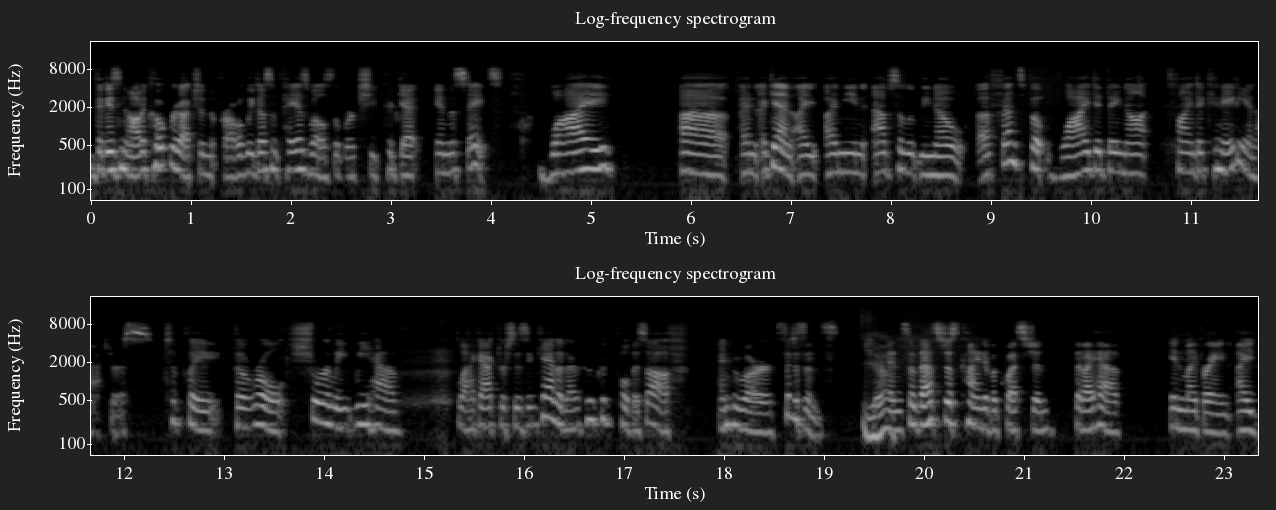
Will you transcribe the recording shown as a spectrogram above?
That is not a co production that probably doesn't pay as well as the work she could get in the States. Why Uh, and again, I, I mean absolutely no offense, but why did they not find a Canadian actress to play the role? Surely we have black actresses in Canada who could pull this off and who are citizens. Yeah. And so that's just kind of a question that I have in my brain. I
